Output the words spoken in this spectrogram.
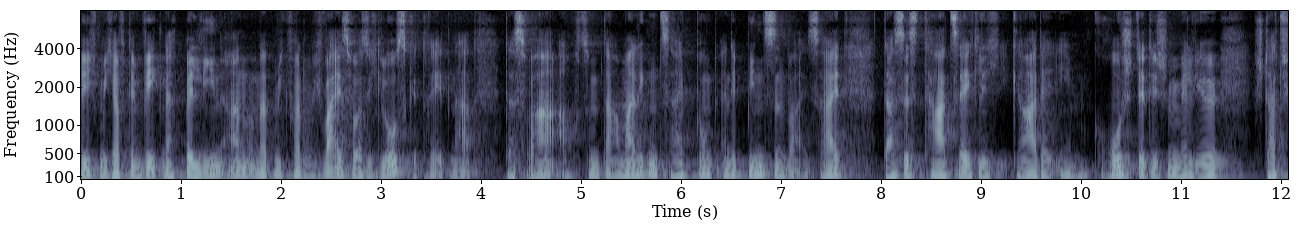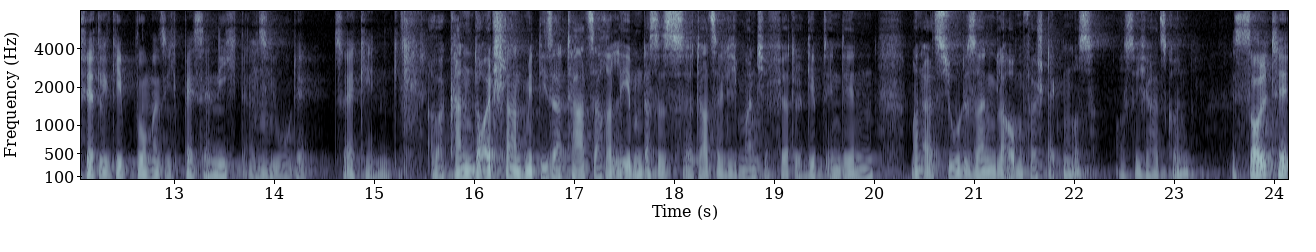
rief mich auf dem Weg nach Berlin an und hat mich gefragt, ob ich weiß, was sich losgetreten hat. Das war auch zum damaligen Zeitpunkt eine Binsenweisheit, dass es tatsächlich gerade im großstädtischen Milieu Stadtviertel gibt, wo man sich besser nicht als mhm. Jude zu erkennen gibt. Aber kann Deutschland mit dieser Tatsache leben, dass es äh, tatsächlich manche Viertel gibt, in denen man als Jude seinen Glauben verstecken muss, aus Sicherheitsgründen? Es sollte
